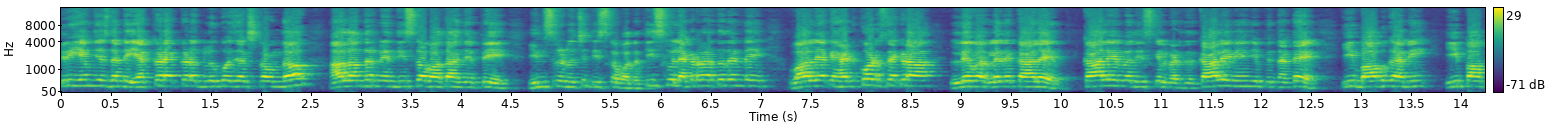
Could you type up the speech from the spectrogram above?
తిరిగి ఏం చేస్తుందంటే ఎక్కడెక్కడ గ్లూకోజ్ ఎక్స్ట్రా ఉందో వాళ్ళందరూ నేను తీసుకోబోతా అని చెప్పి ఇన్సులిన్ వచ్చి తీసుకోబోతా. తీసుకువెళ్ళి ఎక్కడ పెడుతుందండి? వాళ్ళ యొక్క హెడ్ క్వార్టర్స్ ఎక్కడ? లివర్ లేదా కాలేయం. కాలేయంలో తీసుకెళ్ళి పెడుతుంది. కాలేయం ఏం చెప్పిందంటే ఈ బాబు గాని ఈ పాప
